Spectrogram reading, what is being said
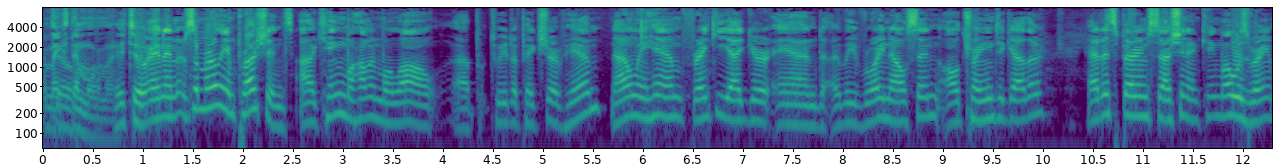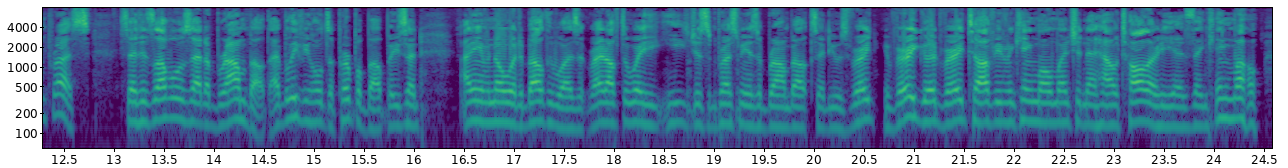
It makes too. them more money. Me too. And then some early impressions. Uh, King Muhammad Molal uh, tweeted a picture of him. Not only him, Frankie Edgar and I believe Roy Nelson all training together. Had a sparring session, and King Mo was very impressed. Said his level was at a brown belt. I believe he holds a purple belt, but he said I didn't even know what a belt he was. Right off the way, he, he just impressed me as a brown belt. Said he was very, very good, very tough. Even King Mo mentioned that how taller he is than King Mo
